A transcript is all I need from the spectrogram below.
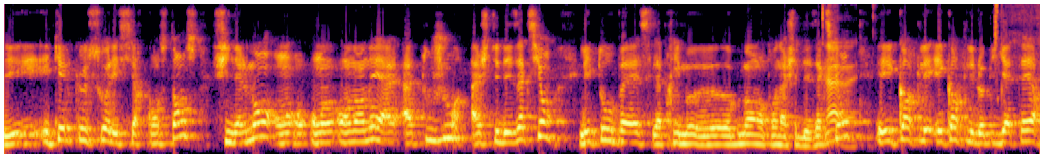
Et, et, quelles que soient les circonstances, finalement, on, on, on en est à, à, toujours acheter des actions. Les taux baissent, la prime augmente, on achète des actions. Et quand les, et quand l'obligataire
